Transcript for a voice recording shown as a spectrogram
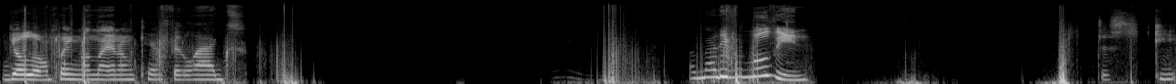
YOLO, I'm playing online. I don't care if it lags. I'm not even moving. Just can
